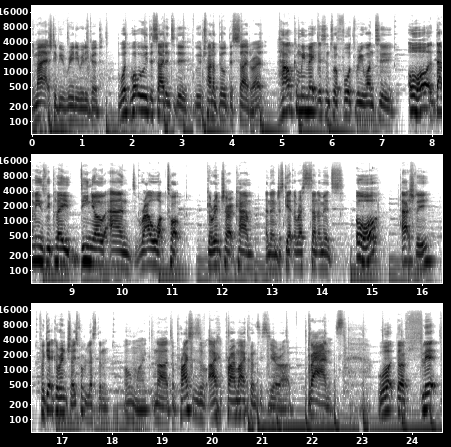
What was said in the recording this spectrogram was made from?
He might actually be really, really good. What, what were we deciding to do? We were trying to build this side, right? How can we make this into a 4-3-1-2? Or that means we play Dino and Raul up top, Garrincha at cam, and then just get the rest of centre mids. Or, actually, forget Garrincha, he's probably less than... Oh my... Nah, the prices of prime icons this year are bands. What the flip?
